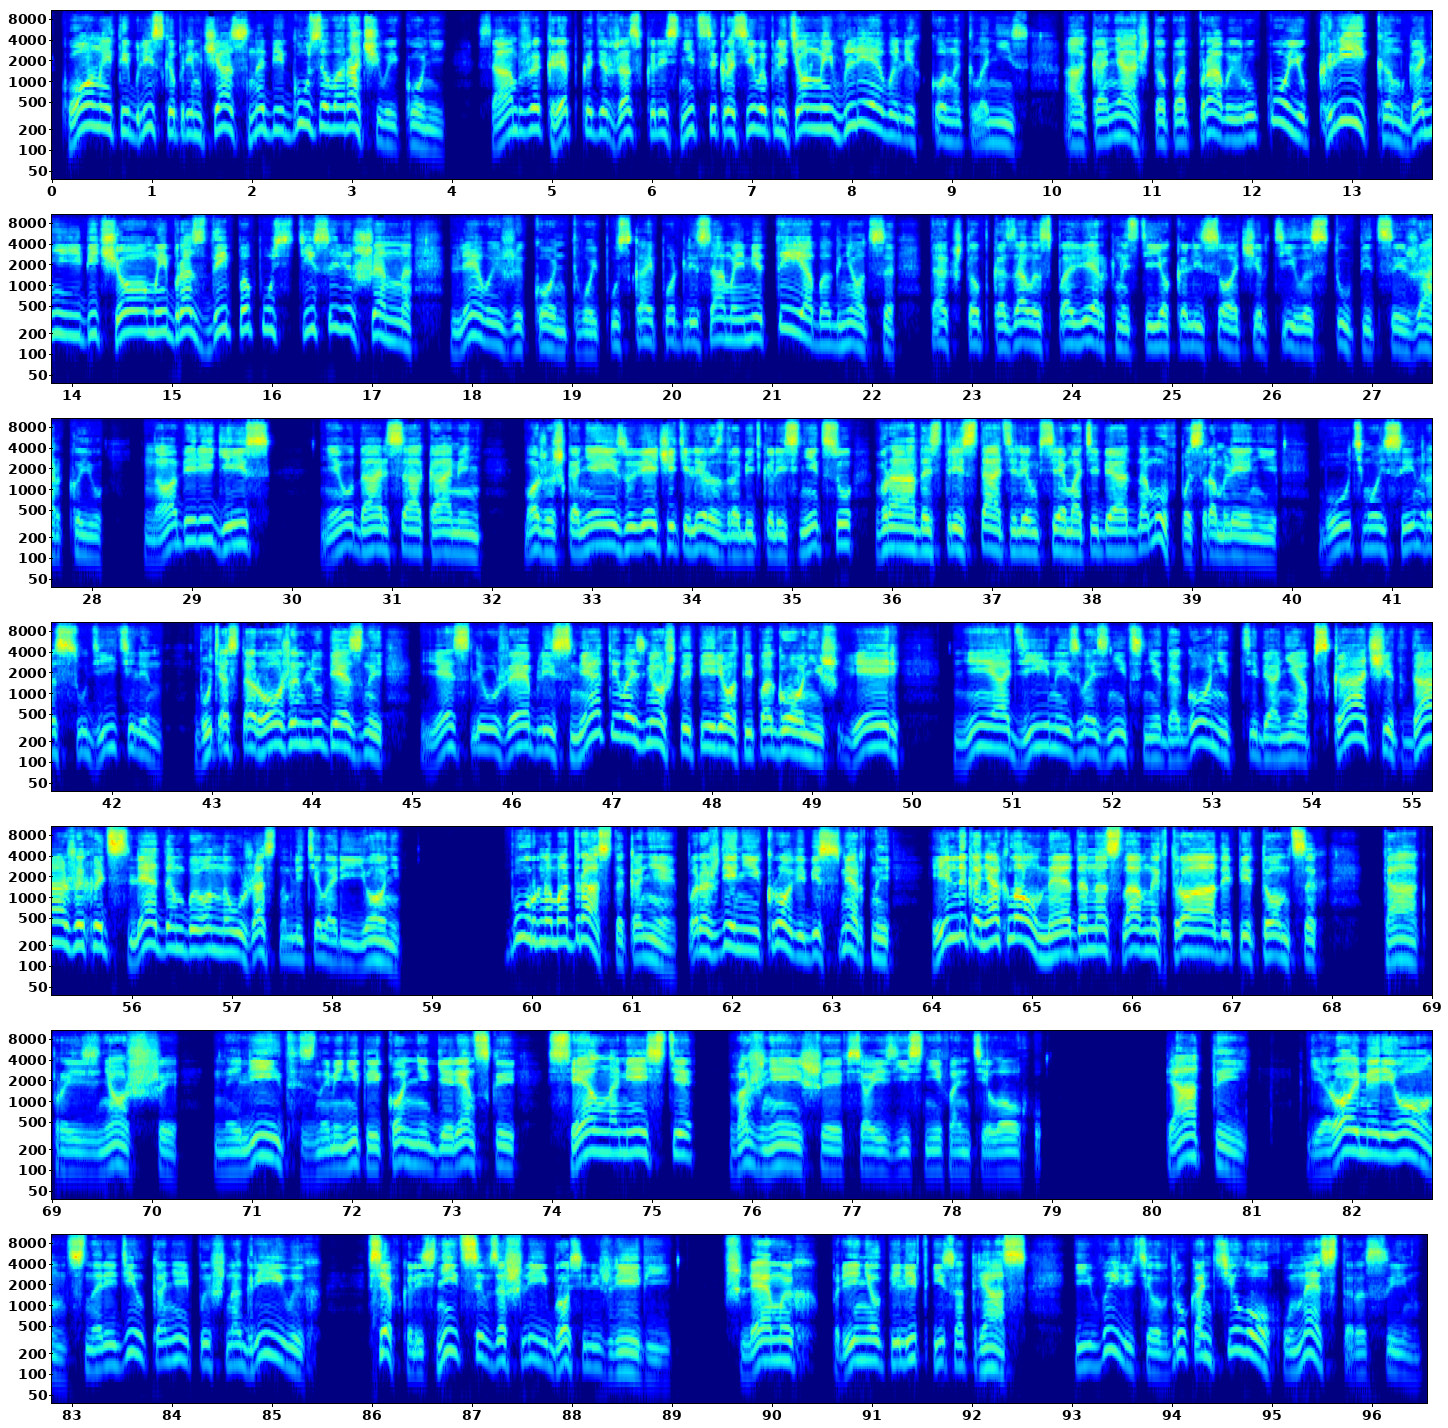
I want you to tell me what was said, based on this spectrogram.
Коной ты близко примчас, на бегу заворачивай коней. Сам же, крепко держась в колеснице, красиво плетенной, влево легко наклонись, а коня, что под правой рукою, криком гони и бичом, и бразды попусти совершенно. Левый же конь твой пускай подле самой меты обогнется, так, чтоб, казалось, поверхность ее колесо очертила ступицей жаркою. Но берегись, не ударься о камень, можешь коней изувечить или раздробить колесницу в радость трестателям всем, а тебе одному в посрамлении. Будь, мой сын, рассудителен, будь осторожен, любезный, если уже блесметы возьмешь ты вперед и погонишь, верь, ни один из возниц не догонит тебя, не обскачет, даже хоть следом бы он на ужасном летел Орионе бурно-мадраста коне, порождении крови бессмертной, или на конях Лаумеда на славных Троады питомцах, так произнесший Нелит, знаменитый конник Геренской, сел на месте, важнейшее все изъяснив антилоху. Пятый, герой Мерион, снарядил коней пышногривых, все в колесницы взошли и бросили жребии. Шлем их принял Пелит и сотряс, и вылетел вдруг антилоху Нестора сын.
